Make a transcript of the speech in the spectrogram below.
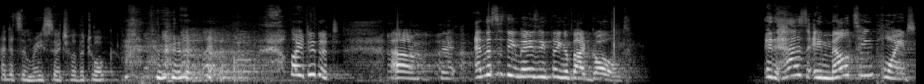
I did some research for the talk. I did it. Um, and this is the amazing thing about gold it has a melting point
